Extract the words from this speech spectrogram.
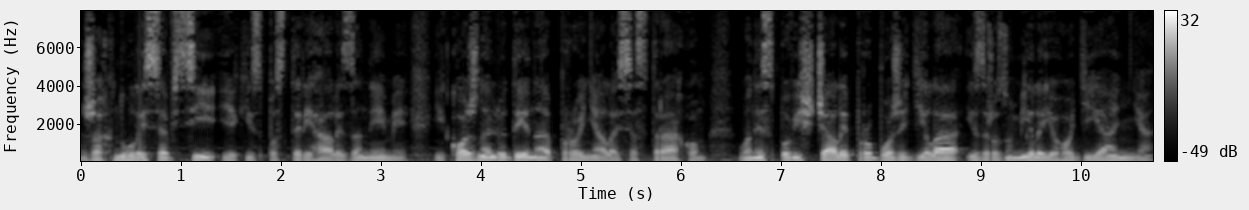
жахнулися всі, які спостерігали за ними, і кожна людина пройнялася страхом. Вони сповіщали про Божі діла і зрозуміли його діяння.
